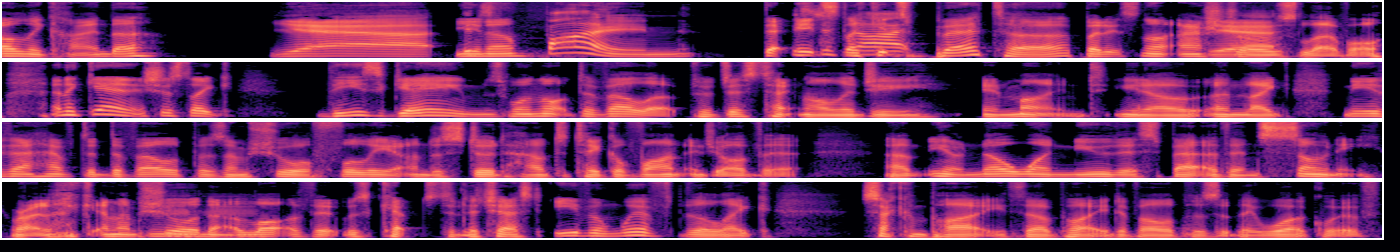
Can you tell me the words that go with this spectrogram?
only kinda. Yeah, You it's know? fine. It's It's, like it's better, but it's not Astro's level. And again, it's just like these games were not developed with this technology in mind, you know, and like neither have the developers, I'm sure, fully understood how to take advantage of it. Um, you know, no one knew this better than Sony, right? Like, and I'm sure that a Mhm. lot of it was kept to the chest, even with the like second party, third party developers that they work with.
